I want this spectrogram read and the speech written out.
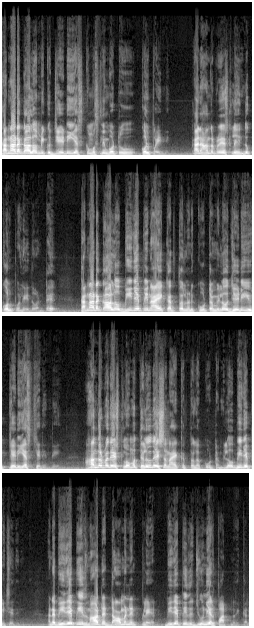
కర్ణాటకలో మీకు జేడీఎస్కు ముస్లిం ఓటు కోల్పోయింది. కానీ ఆంధ్రప్రదేశ్లో ఎందుకు కోల్పోలేదు అంటే కర్ణాటకలో బీజేపీ నాయకత్వంలోని కూటమిలో జేడీయూ జేడీఎస్ చేరింది. ఆంధ్రప్రదేశ్లోమో తెలుగుదేశం నాయకత్వంలో కూటమిలో బీజేపీ చేరింది. అంటే BJP is not a dominant player BJP is junior partner ఇక్కడ.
